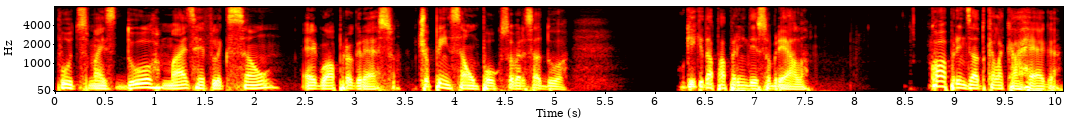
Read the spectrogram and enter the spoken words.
putz, mas dor mais reflexão é igual a progresso. Deixa eu pensar um pouco sobre essa dor. O que, que dá para aprender sobre ela? Qual o aprendizado que ela carrega?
